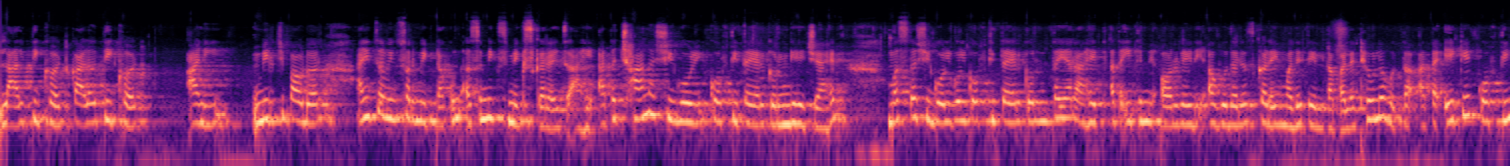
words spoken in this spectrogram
लाल तिखट काळं तिखट आणि मिरची पावडर आणि चवीनुसार मीठ टाकून असं मिक्स मिक्स करायचं आहे. आता छान अशी गोळी कोफ्ती तयार करून घ्यायची आहेत. मस्त अशी गोल गोल कोफ्ती तयार करून तयार आहेत. आता इथे मी ऑलरेडी अगोदरच कढईमध्ये तेल तापायला ठेवलं होतं. आता एक एक कोफ्ती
